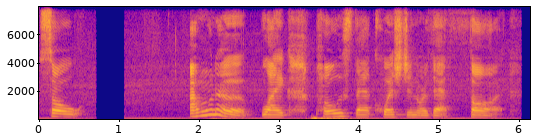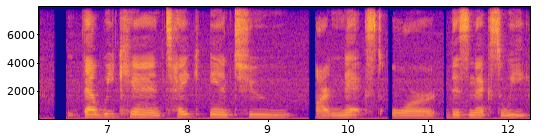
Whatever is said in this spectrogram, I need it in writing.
So I want to like pose that question or that thought that we can take into our next or this next week.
